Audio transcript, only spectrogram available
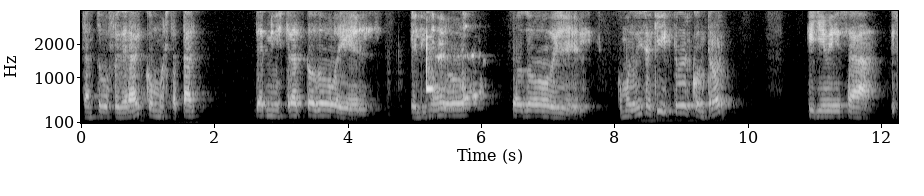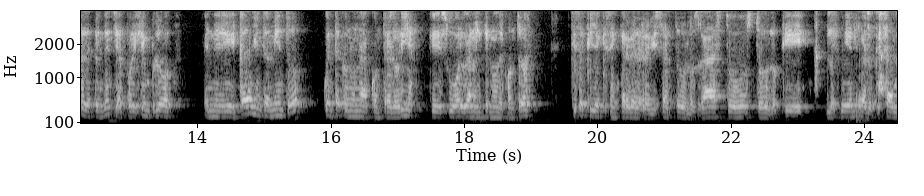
tanto federal como estatal, de administrar todo el, el dinero, todo el, como lo dice aquí, todo el control que lleve esa, esa dependencia. Por ejemplo, en cada ayuntamiento cuenta con una Contraloría, que es su órgano interno de control, que es aquella que se encarga de revisar todos los gastos, todo lo que, lo que entra, lo que sale,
